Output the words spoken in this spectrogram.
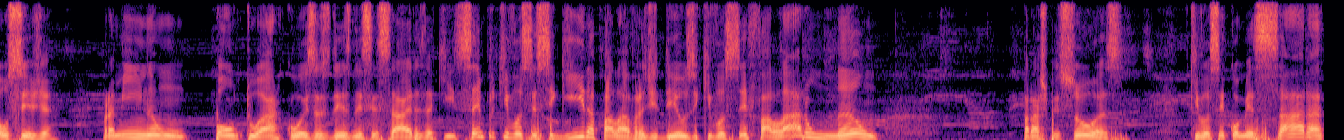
ou seja, para mim não pontuar coisas desnecessárias aqui, sempre que você seguir a palavra de Deus e que você falar um não para as pessoas, que você começar a,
